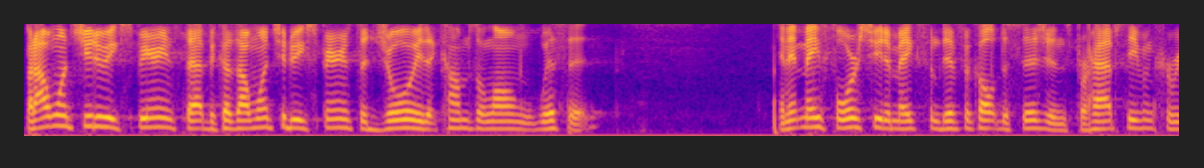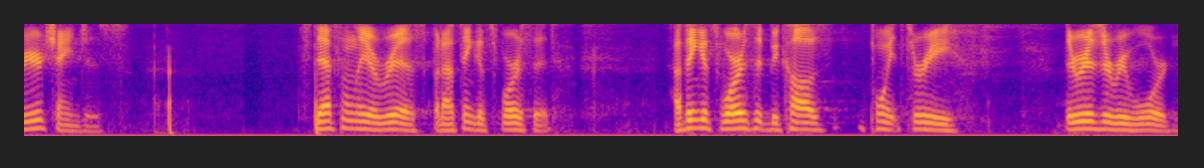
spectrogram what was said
But I want you to experience that because I want you to experience the joy that comes along with it. And it may force you to make some difficult decisions, perhaps even career changes. It's definitely a risk, but I think it's worth it. I think it's worth it because, point three, there is a reward.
